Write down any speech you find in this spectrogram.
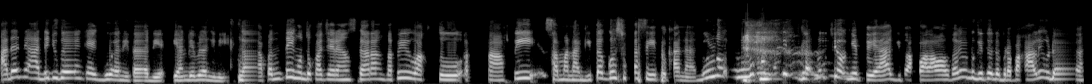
ada nih, ada juga yang kayak gue nih tadi, yang dia bilang gini, nggak penting untuk acara yang sekarang, tapi waktu Raffi sama Nagita gue suka sih itu karena dulu dulu kan nggak lucu gitu ya, gitu awal-awal, tapi begitu udah berapa kali udah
